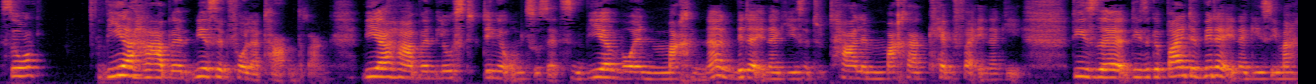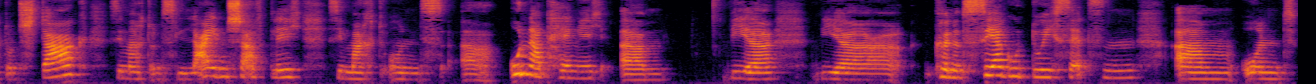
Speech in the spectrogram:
So, wir haben, wir sind voller Tatendrang. Wir haben Lust, Dinge umzusetzen. Wir wollen machen. Ne? Widderenergie ist eine totale Macher-Kämpfer-Energie. Diese, diese geballte Widderenergie, sie macht uns stark, sie macht uns leidenschaftlich, sie macht uns äh, unabhängig. Ähm, wir, wir können uns sehr gut durchsetzen ähm, und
